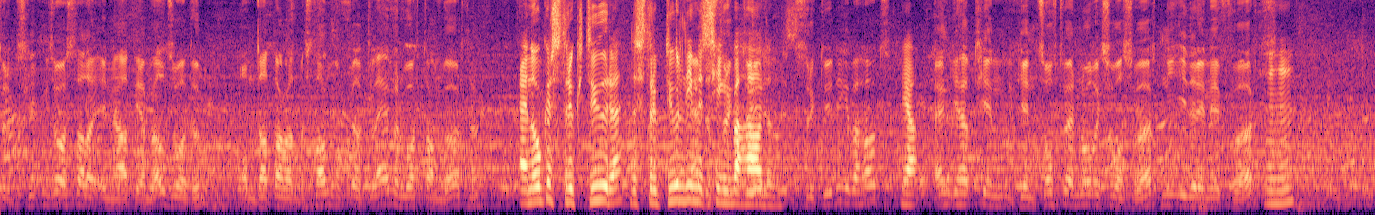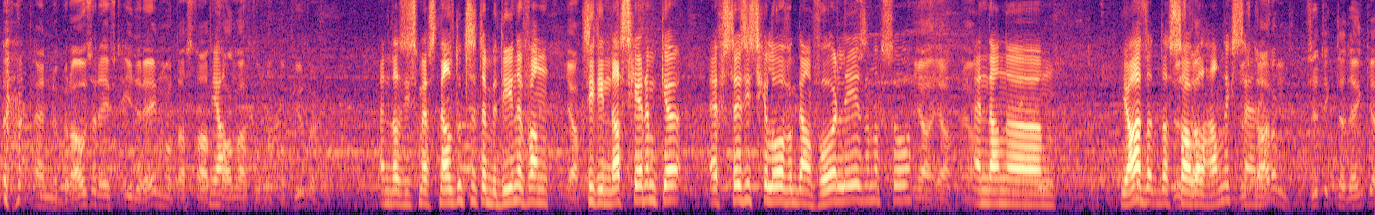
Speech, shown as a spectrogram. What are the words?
ter beschikking zouden stellen in HTML zouden doen, omdat dan het bestand nog veel kleiner wordt dan Word. Hè. En ook een structuur, hè. de structuur die En de misschien behouden. De structuur die je behoudt. Ja. En je hebt geen, geen software nodig zoals Word. Niet iedereen heeft Word. Mhm. En de browser heeft iedereen, want dat staat Ja. standaard op een computer. En dat is met sneltoetsen te bedienen van, Ja. ik zit in dat schermpje, F6 is geloof ik dan voorlezen of zo. Ja, ja, ja. En dan, ehm, ja, dat, dat Dus zou da- wel handig zijn. Dus daarom zit ik te denken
